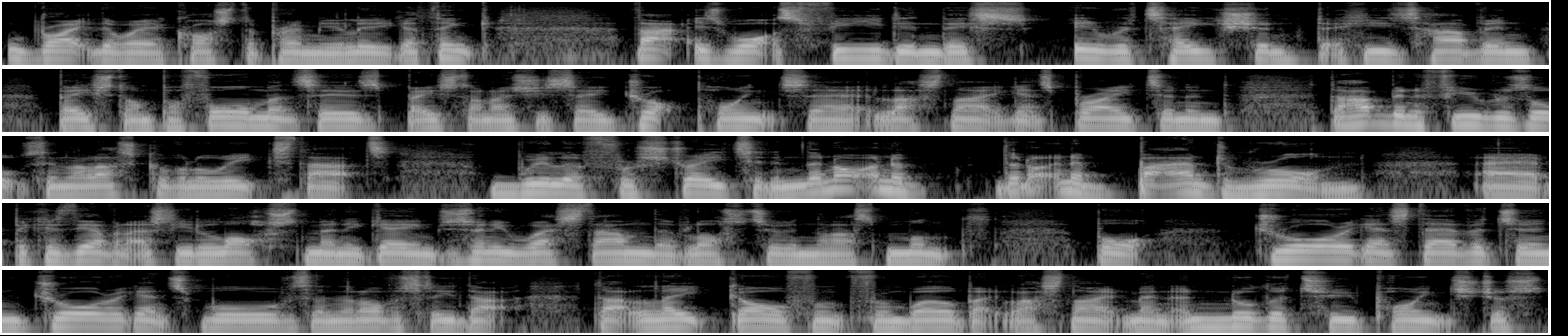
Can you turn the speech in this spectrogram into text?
right the way across the Premier League. I think that is what's feeding this irritation that he's having based on performances, based on, as you say, drop points uh, last night against Brighton. And there have been a few results in the last couple of weeks that will have frustrated him. They're not in a they're not in a bad run uh, because they haven't actually lost many games. It's only West Ham they've lost to in the last month, but draw against Everton, draw against Wolves, and then obviously that, that late goal from, from Welbeck last night meant another two points just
